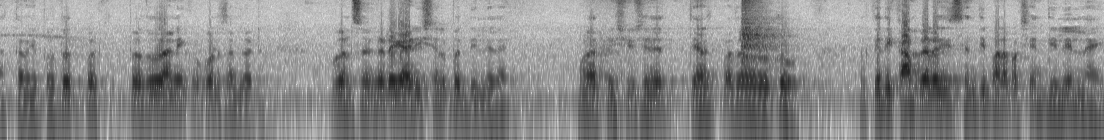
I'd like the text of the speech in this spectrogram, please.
आत्ता मी प्रतोद पक्ष प्रतोद आणि कोकण संघटन कोकण संघटन एक ॲडिशनल पद दिलेलं आहे. मुळात मी शिवसेनेत त्याच पदावर होतो. पण कधी काम करायची संधी मला पक्षाने दिलेली नाही.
